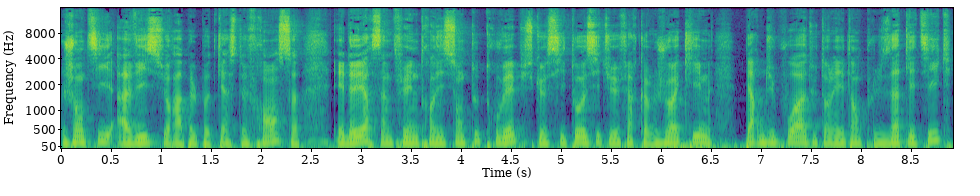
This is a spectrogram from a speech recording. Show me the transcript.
gentil avis sur Apple Podcast France. Et d'ailleurs, ça me fait une transition toute trouvée puisque si toi aussi tu veux faire comme Joachim, perdre du poids tout en étant plus athlétique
